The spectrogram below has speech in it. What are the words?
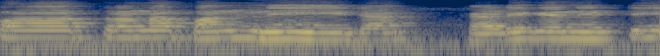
పాత్రన పన్నీట కడిగనిటి.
